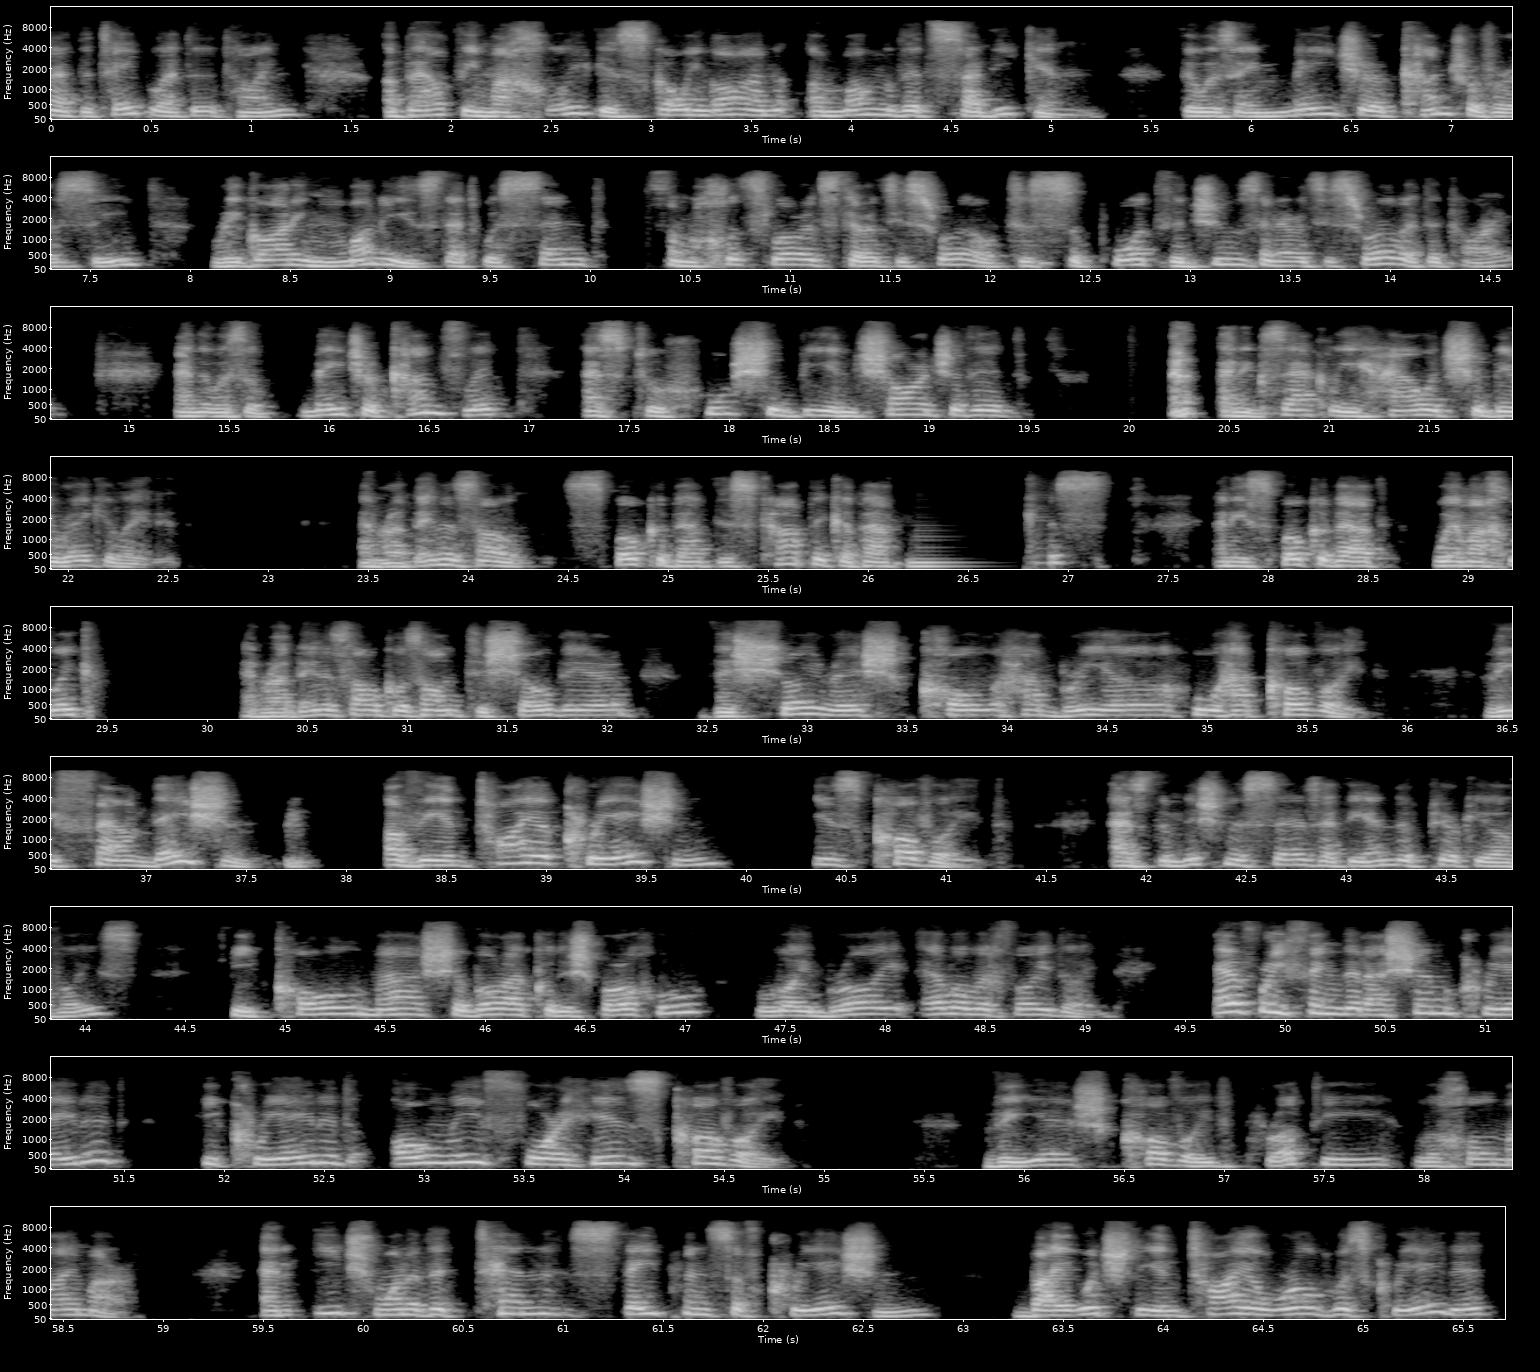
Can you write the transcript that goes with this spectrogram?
at the table at the time about the machloikis going on among the tzaddikim. There was a major controversy regarding monies that were sent from Chutz Loretz to Eretz Yisrael to support the Jews in Eretz Yisrael at the time. And there was a major conflict as to who should be in charge of it and exactly how it should be regulated. And Rabbeinu Zal spoke about this topic about Machlis, and he spoke about where Machlik, and Rabbeinu Zal goes on to show there the Shoirish Kol Habriya Hu HaKovoid, the foundation of the entire creation is kovoid. As the Mishnah says at the end of Pirkei Avos, kol ma shabora kodesh baruch Everything that Hashem created, He created only for His kovoid. V'yesh kovoid prati l'chol maimar. And each one of the ten statements of creation by which the entire world was created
